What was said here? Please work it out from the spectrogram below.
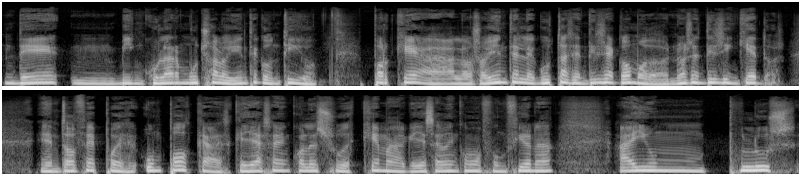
de mm, vincular mucho al oyente contigo, porque a los oyentes les gusta sentirse cómodos, no sentirse inquietos. Entonces, pues un podcast que ya saben cuál es su esquema, que ya saben cómo funciona, hay un plus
